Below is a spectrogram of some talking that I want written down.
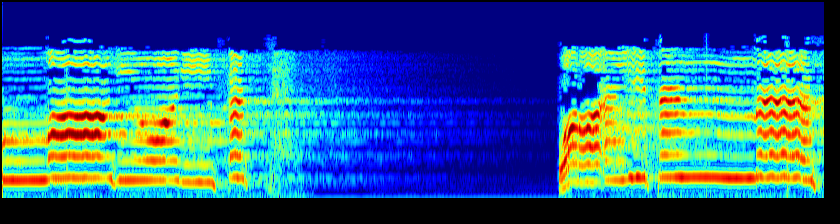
الله والفتح ورأيت الناس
